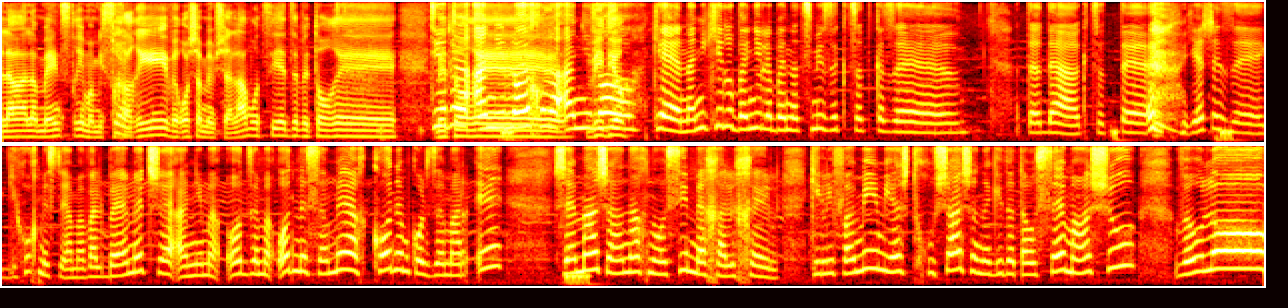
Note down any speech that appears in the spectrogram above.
למיינסטרים המסחרי, וראש הממשלה מוציא את זה בתור... אה, תראה, בתור, אני אה, לא יכולה, אני וידאו? לא... כן, אני כאילו ביני לבין עצמי זה קצת כזה... אתה יודע, קצת... אה, יש איזה גיחוך מסוים, אבל באמת שאני מאוד, זה מאוד משמח. קודם כל זה מראה שמה שאנחנו עושים מחלחל. כי לפעמים יש תחושה שנגיד אתה עושה משהו והוא לא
